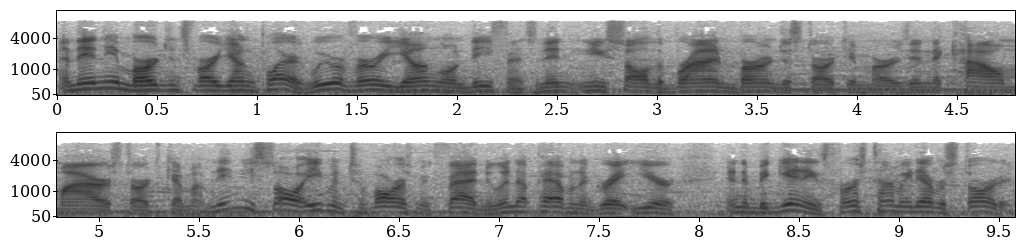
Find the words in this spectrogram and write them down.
And then the emergence of our young players. We were very young on defense. And then you saw the Brian Burns start to emerge. Then the Kyle Myers start to come up. And then you saw even Tarvarus McFadden, who ended up having a great year in the beginnings. First time he'd ever started.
